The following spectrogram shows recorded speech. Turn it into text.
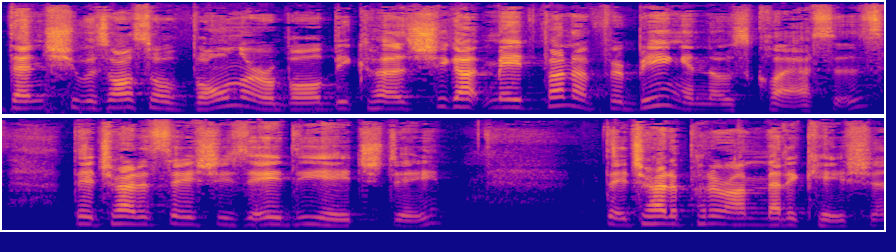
then she was also vulnerable because she got made fun of for being in those classes. They try to say she's ADHD. They try to put her on medication.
